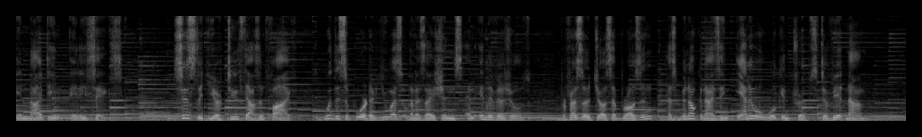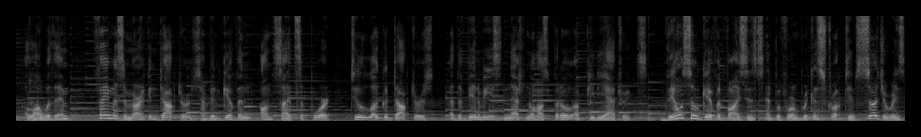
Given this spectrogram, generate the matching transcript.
in 1986. Since the year 2005, with the support of U.S. organizations and individuals, Professor Joseph Rosen has been organizing annual working trips to Vietnam. Along with him, famous American doctors have been given on-site support to local doctors at the Vietnamese National Hospital of Pediatrics. They also give advices and perform reconstructive surgeries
